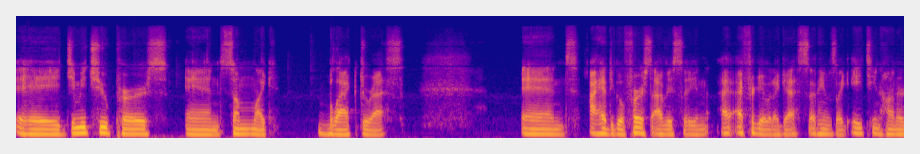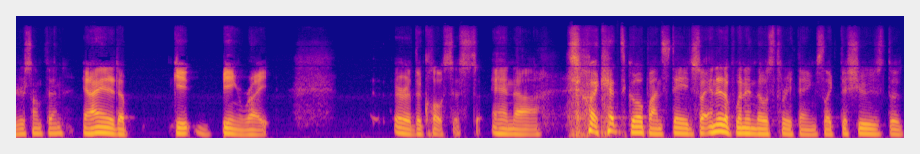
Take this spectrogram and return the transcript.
a Jimmy Choo purse, and some like black dress. And I had to go first, obviously, and I, I forget what I guess. I think it was like eighteen hundred or something, and I ended up get, being right or the closest. And uh, so I got to go up on stage. So I ended up winning those three things, like the shoes, the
